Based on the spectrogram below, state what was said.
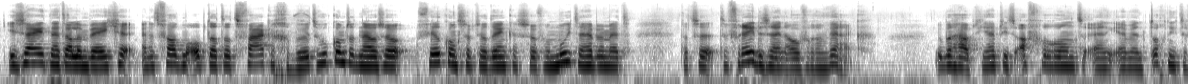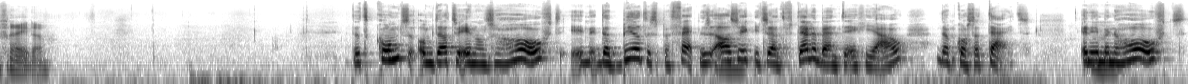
Je zei het net al een beetje en het valt me op dat dat vaker gebeurt. Hoe komt het nou zo veel conceptueel denkers zoveel moeite hebben met dat ze tevreden zijn over hun werk? Überhaupt, je hebt iets afgerond en je bent toch niet tevreden. Dat komt omdat we in ons hoofd, in, dat beeld is perfect. Dus als ik iets aan het vertellen ben tegen jou, dan kost dat tijd. En in mijn hoofd,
